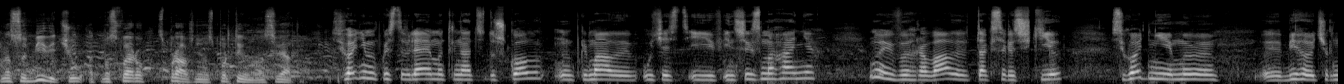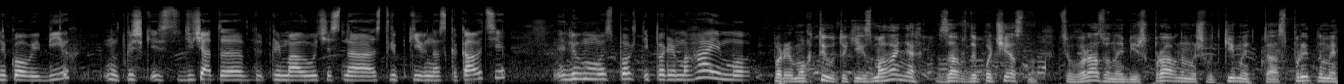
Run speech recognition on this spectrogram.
на собі відчув атмосферу справжнього спортивного свята. Сьогодні ми представляємо 13-ту школу, приймали участь і в інших змаганнях, ну і вигравали так серед шкіл. Сьогодні ми е, бігали чорниковий біг. Ну, дівчата приймали участь на стрибків на скакалці. Любимо спорт і перемагаємо. Перемогти у таких змаганнях завжди почесно. Цього разу найбільш вправними, швидкими та спритними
